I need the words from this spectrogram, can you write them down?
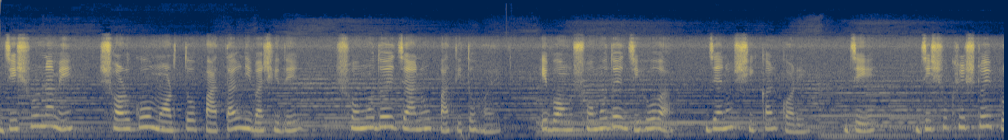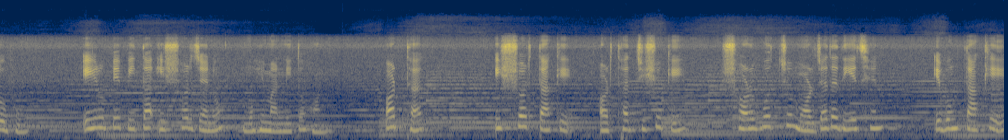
যিশুর নামে স্বর্গ মর্ত পাতাল নিবাসীদের সমুদয় যেন পাতিত হয় এবং সমুদয় জিহোয়া যেন স্বীকার করে যে যীশুখ্রিস্টই প্রভু এইরূপে পিতা ঈশ্বর যেন মহিমান্বিত হন। অর্থাৎ ঈশ্বর তাকে, অর্থাৎ যিশুকে, সর্বোচ্চ মর্যাদা দিয়েছেন এবং তাকে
